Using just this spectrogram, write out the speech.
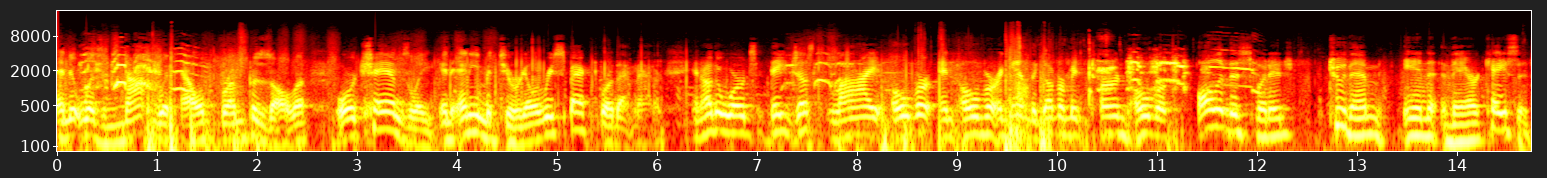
and it was not withheld from Pezzola or Chansley in any material respect, for that matter. In other words, they just lie over and over again. The government turned over all of this footage to them in their cases.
